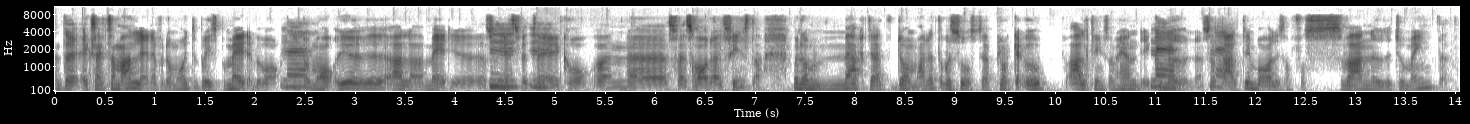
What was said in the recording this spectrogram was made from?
inte exakt samma anledning för de har inte brist på mediebevakning. Nej. De har ju alla medier, alltså mm, SVT, mm. Korren, uh, Sveriges Radio, allt finns där. Men de märkte att de hade inte resurser till att plocka upp allting som hände i Nej. kommunen. Så Nej. att allting bara liksom försvann ut i tomma intet.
